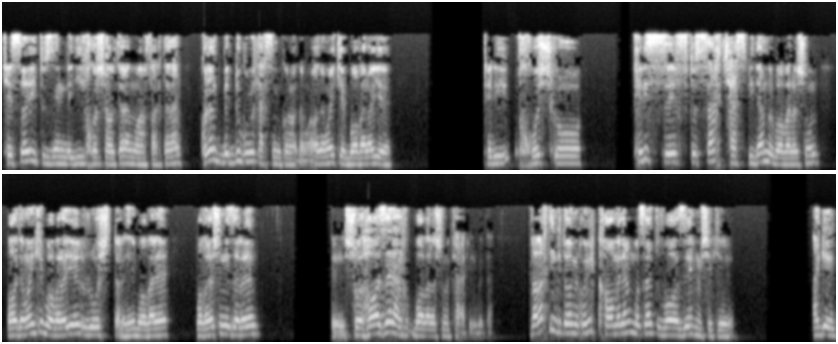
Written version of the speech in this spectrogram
کسایی تو زندگی خوشحالترن موفقترن کلا به دو گروه تقسیم می‌کنه آدم آدمایی که باورای خیلی خشک و خیلی سفت و سخت چسبیدن به باوراشون با آدمایی که باورای رشد دارن. یعنی باور باوراشون یه شد حاضرن باوراشون رو تغییر بدن. و وقتی این کتاب می‌خونی کاملا واسط واضح میشه که اگه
